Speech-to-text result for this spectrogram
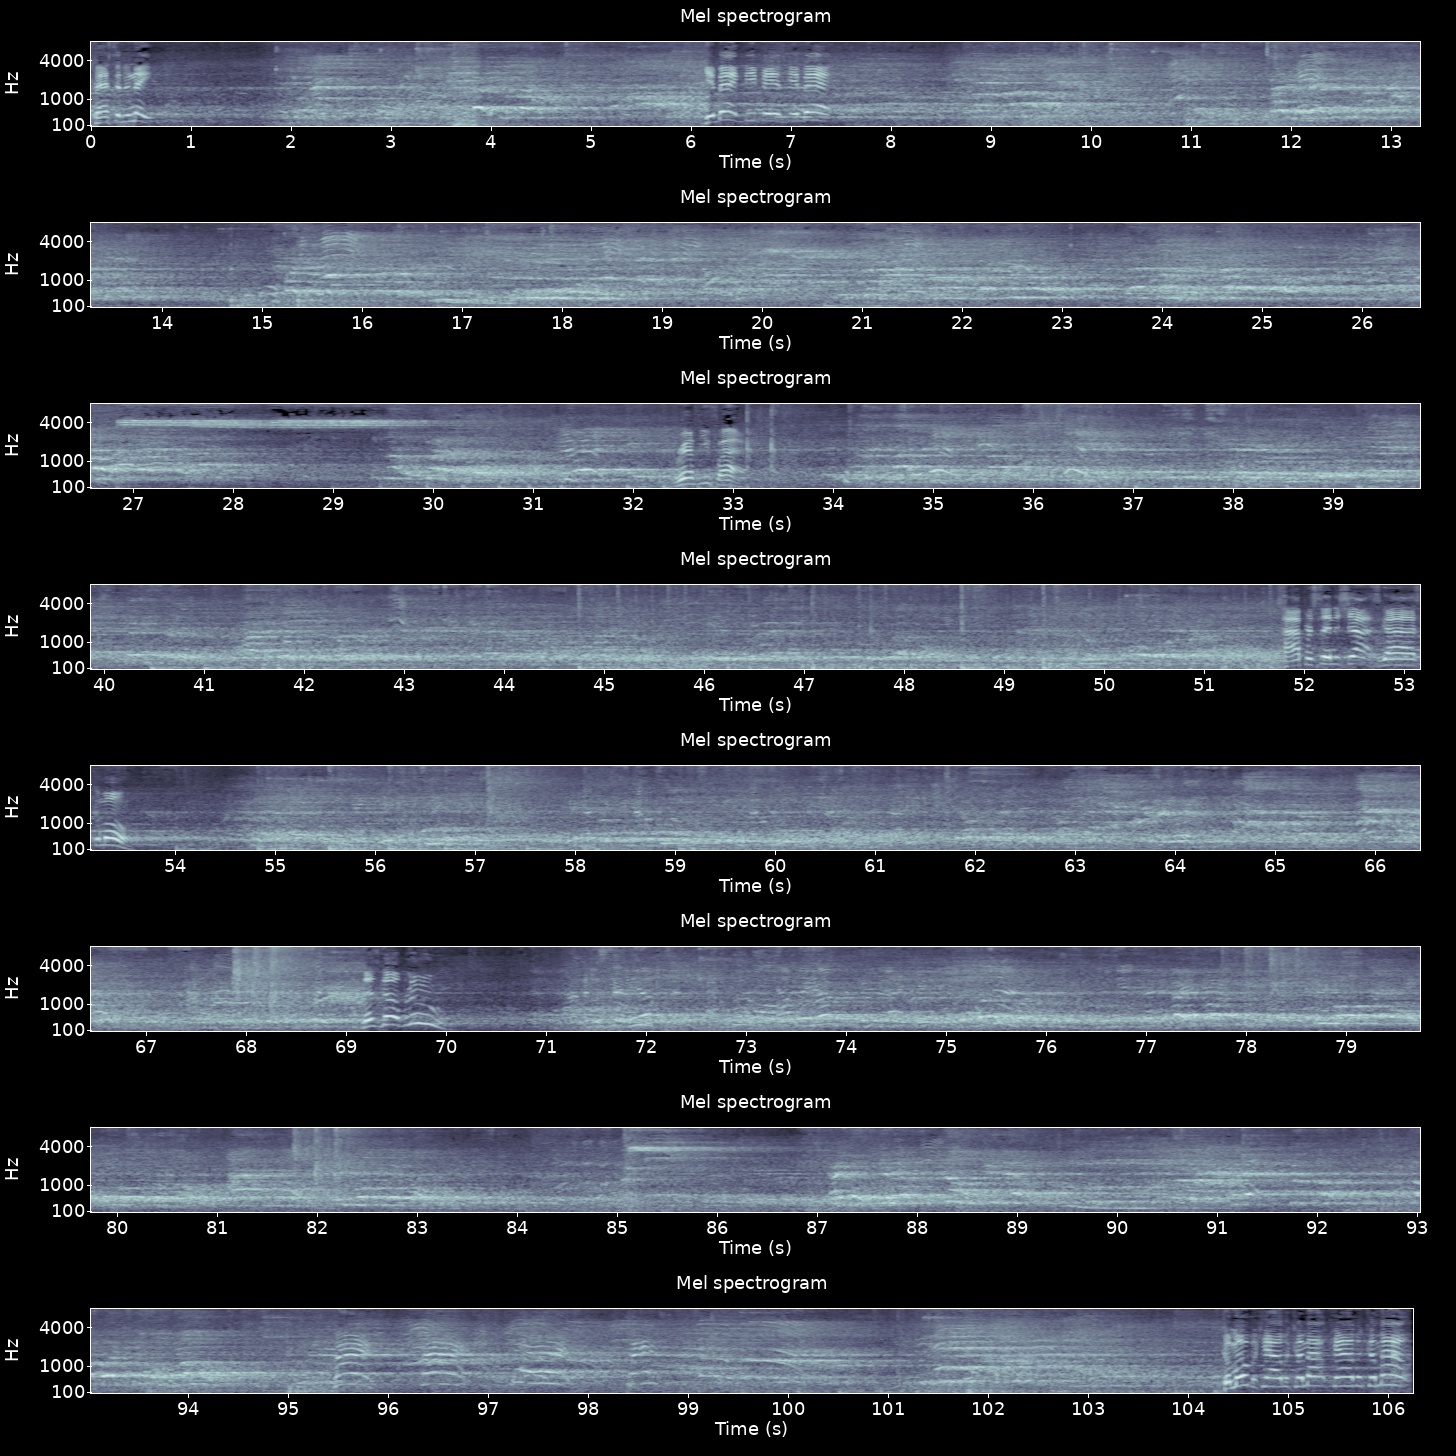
Pass it to Nate. Get back, defense, get back. fire. High percentage shots, guys. Come on. Over, Calvin. Come out, Calvin. Come out.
